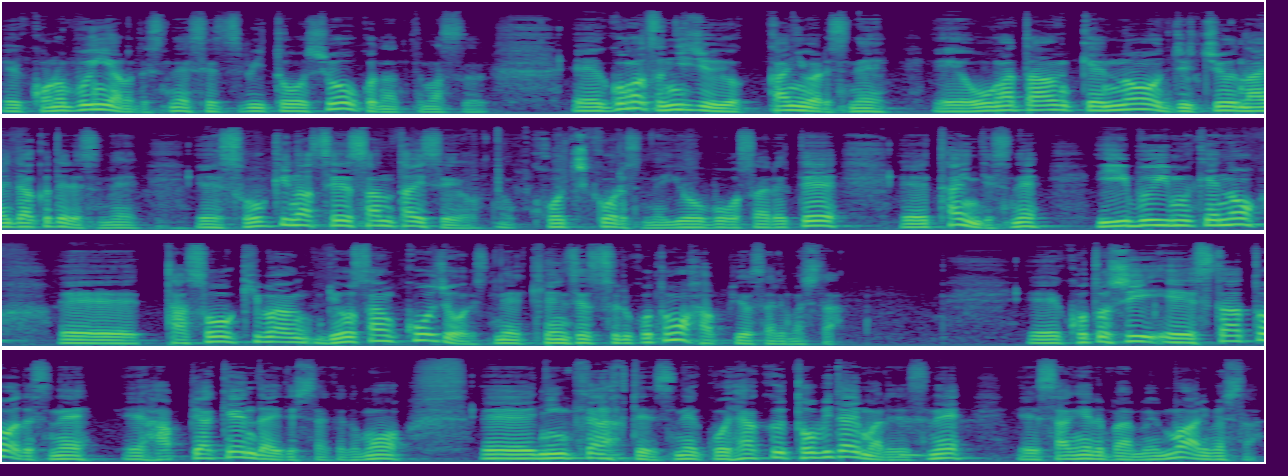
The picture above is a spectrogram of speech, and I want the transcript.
えー、この分野のですね、設備投資を行っています。えー、5月24日にはですね、えー、大型案件の受注内諾でですね、えー、早期な生産体制を、構築をですね、要望されて、えー、タイにですね、EV 向けの、えー、多層基盤量産工場をですね、建設することも発表されました。えー、今年、えー、スタートはですね、800円台でしたけども、えー、人気がなくてですね、500飛び台までですね、えー、下げる場面もありました。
